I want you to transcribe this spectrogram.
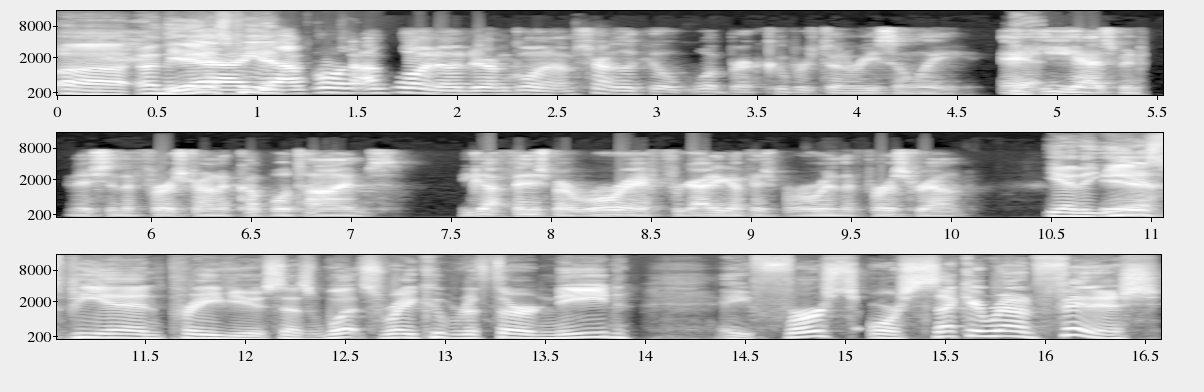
uh, on the yeah, ESPN, yeah, I'm going. I'm going under. I'm going. I'm trying to look at what Brett Cooper's done recently, and yeah. he has been finished in the first round a couple of times. He got finished by Rory. I forgot he got finished by Rory in the first round. Yeah, the yeah. ESPN preview says, "What's Ray Cooper III need? A first or second round finish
